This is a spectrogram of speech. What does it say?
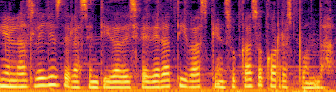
y en las leyes de las entidades federativas que en su caso corresponda.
